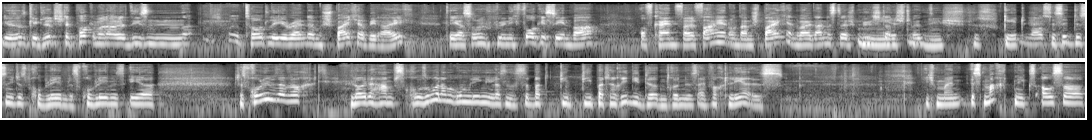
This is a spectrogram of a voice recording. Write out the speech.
dieses geglitschte Pokémon oder diesen totally random Speicherbereich, der ja so im Spiel nicht vorgesehen war, auf keinen Fall fangen und dann speichern, weil dann ist der Spielstand nee, stimmt nicht. Das geht. Das, das ist nicht das Problem. Das Problem ist eher, das Problem ist einfach, Leute haben es so lange rumliegen lassen, dass die, die Batterie, die da drin ist, einfach leer ist. Ich meine, es macht nichts, außer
